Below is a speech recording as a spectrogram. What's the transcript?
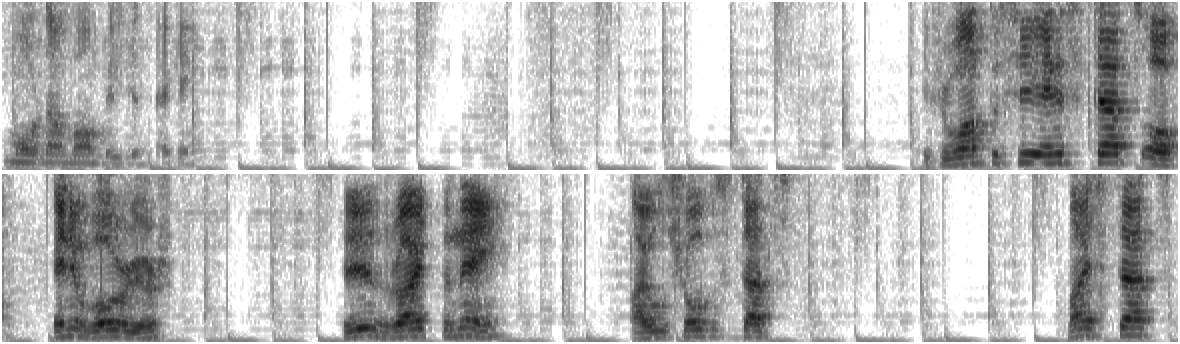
more than 1 billion again. If you want to see any stats of any warrior, please write the name. I will show the stats my stats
